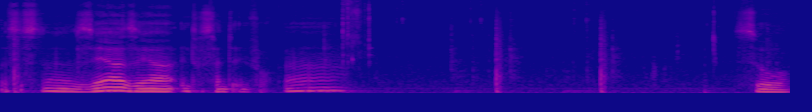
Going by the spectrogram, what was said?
Das ist eine sehr, sehr interessante Info. Äh, so.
